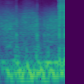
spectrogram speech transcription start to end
Podcast.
